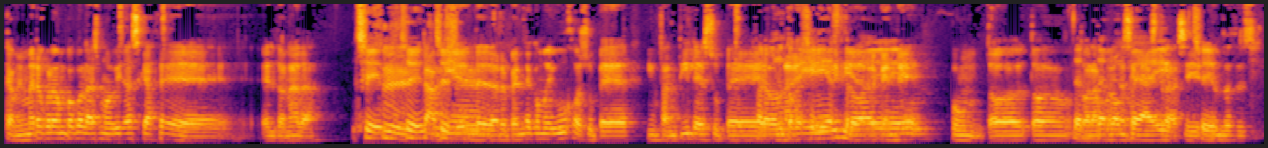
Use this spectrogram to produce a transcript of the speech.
que a mí me recuerda un poco las movidas que hace el Donada. Sí, sí, Sí. También, sí. De, de repente como dibujos súper infantiles, súper Claro, con un toque naif, siniestro y de repente, pum, todo, todo, Te- toda la te rompe ahí, siniestra, sí. sí. Entonces,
